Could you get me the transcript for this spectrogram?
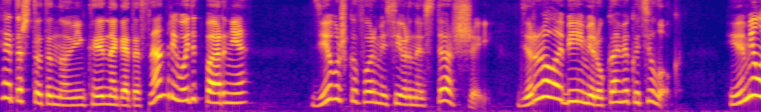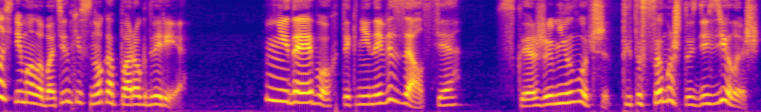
Это что-то новенькое, Нагата-сан приводит парня». Девушка в форме северной старшей держала обеими руками котелок и умело снимала ботинки с ног об порог двери. «Не дай бог, ты к ней навязался». «Скажи мне лучше, ты-то сама что здесь делаешь?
